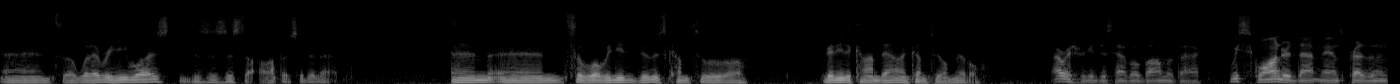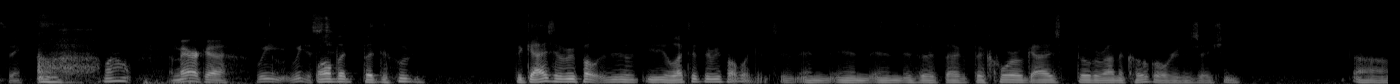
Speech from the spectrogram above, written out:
And so whatever he was, this is just the opposite of that. And and so what we need to do is come to a, we need to calm down and come to a middle. I wish we could just have Obama back. We squandered that man's presidency. Uh, well, America, we we just. well, but but who? The guys the- elected the Republicans, and and and, and the, the the core of guys built around the Koch organization. Uh,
